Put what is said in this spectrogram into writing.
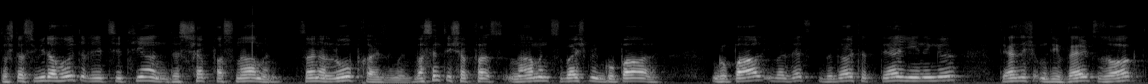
durch das wiederholte Rezitieren des Schöpfers Namen, seiner Lobpreisungen. Was sind die Schöpfers Namen? Zum Beispiel Gopal. Gopal übersetzt bedeutet derjenige, der sich um die Welt sorgt,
